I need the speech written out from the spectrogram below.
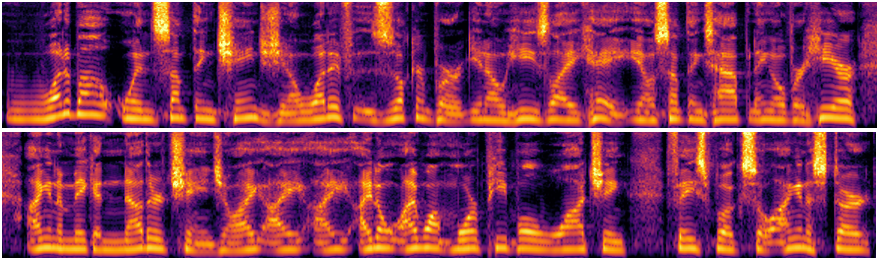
what about when something changes? You know what if zuckerberg you know he's like hey you know something's happening over here. I'm going to make another change. You know I, I i i don't i want more people watching facebook so i'm going to start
